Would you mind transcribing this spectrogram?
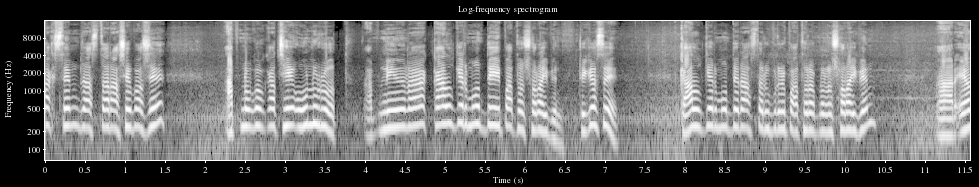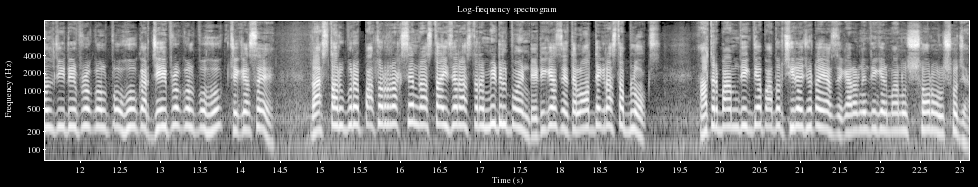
রাখছেন রাস্তার আশেপাশে, আপনাদের কাছে অনুরোধ, আপনারা কালকের মধ্যে এই পাথর সরাইবেন, ঠিক আছে? কালকের মধ্যে রাস্তার উপরের পাথর আপনারা সরাইবেন। আর এলজিডির প্রকল্প হোক আর যেই প্রকল্প হোক, ঠিক আছে? রাস্তার উপরে পাথর রাখছেন, রাস্তা এসে রাস্তার মিডল পয়েন্টে ঠিক আছে? তাহলে অর্ধেক রাস্তা ব্লকস হাতের বাম দিক দিয়ে পাথর ছিঁড়াই ছোটাই আছে, কারণ এদিকের মানুষ সরল, সোজা।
